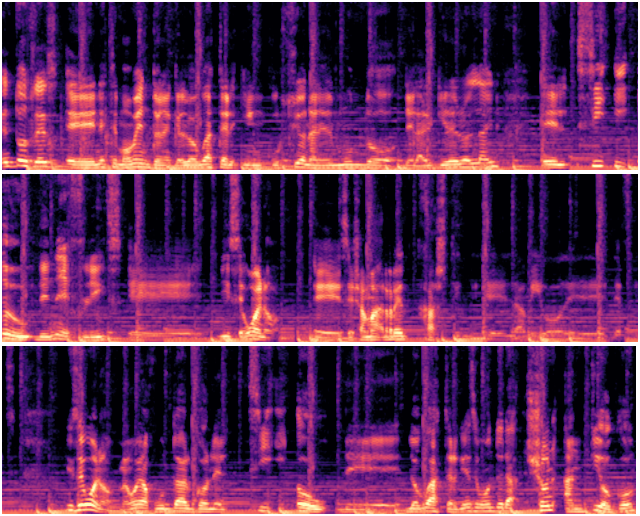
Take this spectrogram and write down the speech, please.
entonces, eh, en este momento en el que el blockbuster incursiona en el mundo del alquiler online, el CEO de Netflix eh, dice, bueno, eh, se llama Red Hastings, Dice, bueno, me voy a juntar con el CEO de Blockbuster, que en ese momento era John Antioco.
